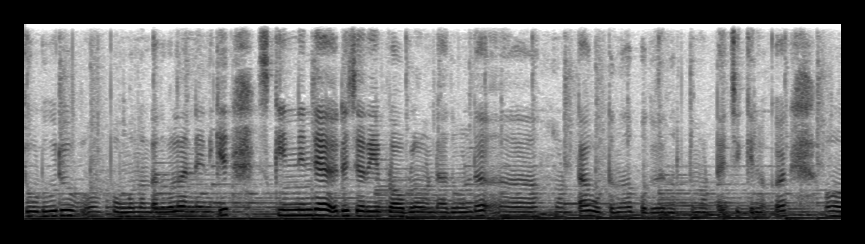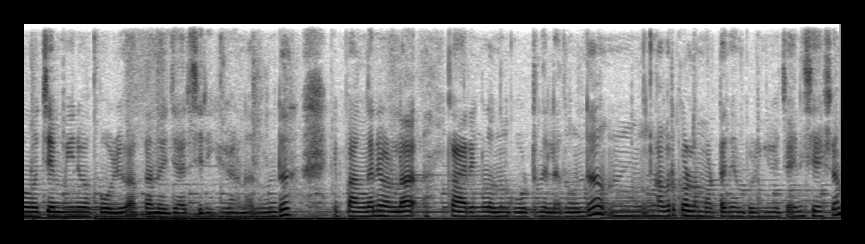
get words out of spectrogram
ചൂടൂരു പൊങ്ങുന്നുണ്ട്. അതുപോലെ തന്നെ എനിക്ക് സ്കിന്നിന്റെ ഒരു ചെറിയ പ്രോബ്ലം ഉണ്ട്. അതുകൊണ്ട് മുട്ട കൂട്ടുന്നത് പൊതുവെ നിർത്തി. മുട്ടയും ചിക്കനും ഒക്കെ ചെമ്മീനും ഒക്കെ ഒഴിവാക്കാമെന്ന് വിചാരിച്ചിരിക്കുകയാണ്. അതുകൊണ്ട് ഇപ്പം അങ്ങനെയുള്ള കാര്യങ്ങളൊന്നും കൂട്ടുന്നില്ല. അതുകൊണ്ട് അവർക്കുള്ള മുട്ട ഞാൻ പുഴുങ്ങി വെച്ചു. അതിന് ശേഷം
